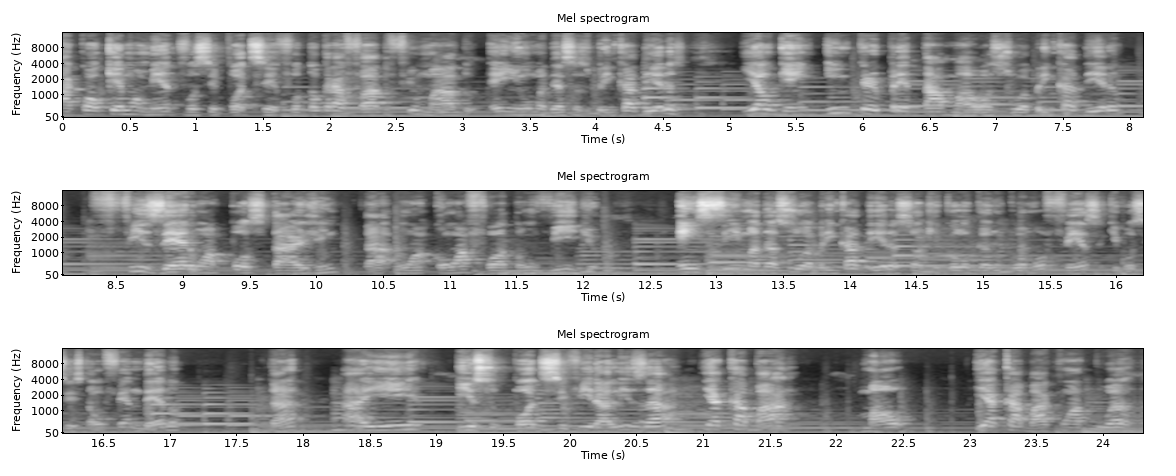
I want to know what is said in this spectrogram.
a qualquer momento você pode ser fotografado, filmado em uma dessas brincadeiras e alguém interpretar mal a sua brincadeira, fizer uma postagem, tá? Uma, com uma foto, um vídeo em cima da sua brincadeira, só que colocando como ofensa que você está ofendendo, tá? Aí isso pode se viralizar e acabar mal e acabar com a tua,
